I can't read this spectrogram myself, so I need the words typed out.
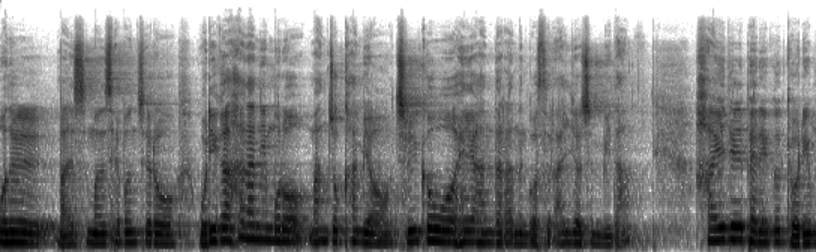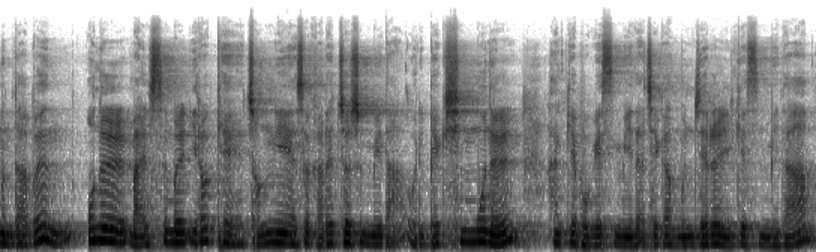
오늘 말씀은 세 번째로 우리가 하나님으로 만족하며 즐거워해야 한다라는 것을 알려줍니다. 하이델베르그 교리문답은 오늘 말씀을 이렇게 정리해서 가르쳐 줍니다. 우리 백신문을 함께 보겠습니다. 제가 문제를 읽겠습니다.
